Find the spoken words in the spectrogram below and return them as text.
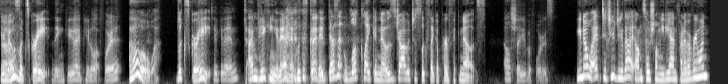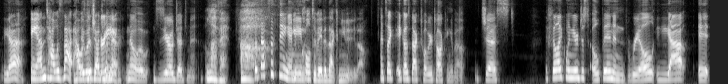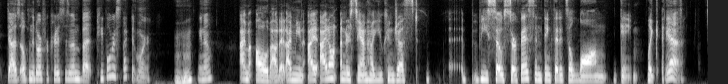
your nose looks great. thank you i paid a lot for it Oh, looks great. take it in I'm taking it in. It looks good. It doesn't look like a nose job. It just looks like a perfect nose. i'll show you befores You know what? Did you do that on social media in front of everyone? yeah And how was that? How was, was the judgment great. there? no uh, zero judgment Love it. Oh, but that's the thing i you've mean cultivated that community though. it's like it goes back to what we were talking about just i feel like when you're just open and real yeah it does open the door for criticism but people respect it more Mm-hmm. you know I'm all about it. I mean, I I don't understand how you can just uh, be so surface and think that it's a long game. Like yeah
